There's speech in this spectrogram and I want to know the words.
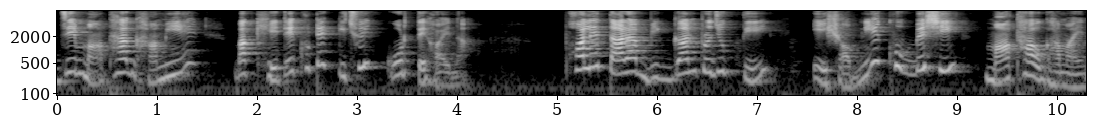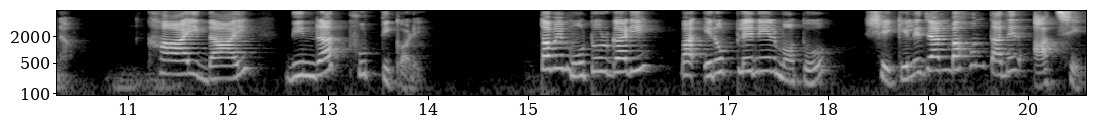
যে মাথা ঘামিয়ে বা খেটে খুঁটে কিছুই করতে হয় না। ফলে তারা বিজ্ঞান প্রযুক্তি এসব নিয়ে খুব বেশি মাথাও ঘামায় না। খায়, দায়, দিনরাত ফুর্তি করে। তবে মোটর গাড়ি বা এরোপ্লেনের মতো সেকেলে যানবাহন তাদের আছে।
